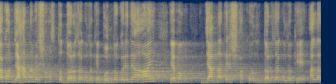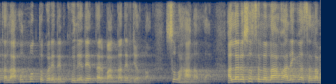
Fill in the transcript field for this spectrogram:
তখন জাহান্নামের সমস্ত দরজাগুলোকে বন্ধ করে দেওয়া হয় এবং জান্নাতের সকল দরজাগুলোকে আল্লাহ তালা উন্মুক্ত করে দেন, খুলে দেন তার বান্দাদের জন্য। সুবহান আল্লাহ আল্লাহ রসুল সাল্লাহ আলী আসাল্লাম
